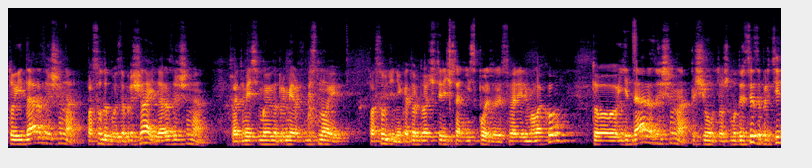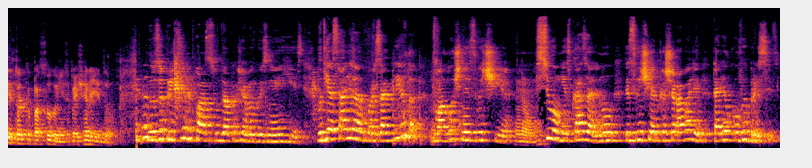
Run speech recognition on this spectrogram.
то еда разрешена. Посуда будет запрещена, еда разрешена. Поэтому если мы, например, в мясной посудине, которые 24 часа не использовали, сварили молоко, то еда разрешена. Почему? Потому что мудрецы запретили только посуду, не запрещали еду. Ну, запретили посуду, а как же я могу из нее есть? Вот я солянку разогрела в молочной свече. Ну. Все, мне сказали, ну, ты свечи откашировали, тарелку выбросить.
